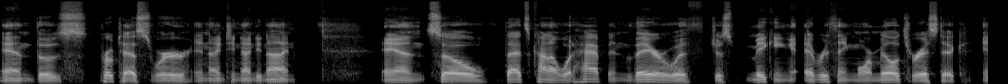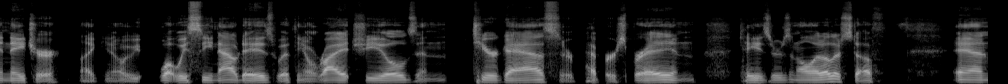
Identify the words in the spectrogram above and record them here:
and those protests were in 1999. And so that's kind of what happened there with just making everything more militaristic in nature. Like, you know, what we see nowadays with, you know, riot shields and tear gas or pepper spray and tasers and all that other stuff. And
